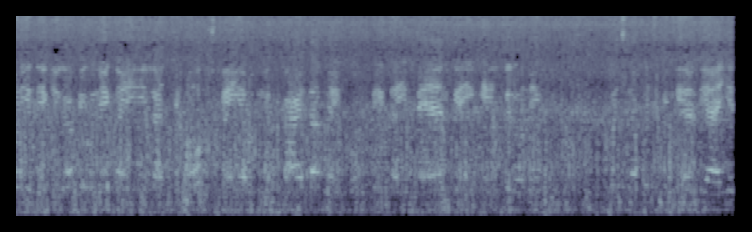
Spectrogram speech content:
और ये देखिएगा कि उन्हें कहीं लंच बॉक्स कहीं अपने कायदा कहीं कॉपी कहीं पेन कहीं खेल खिलौने कुछ ना कुछ भी घेर दिया है ये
